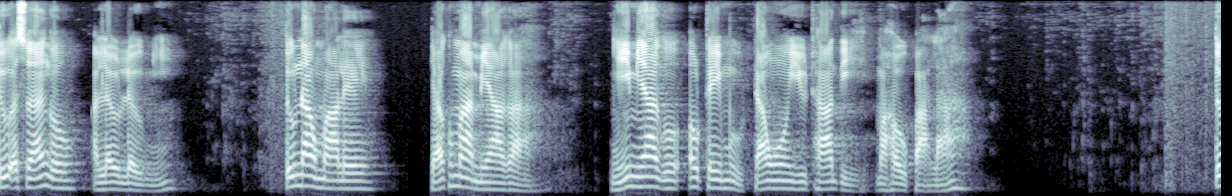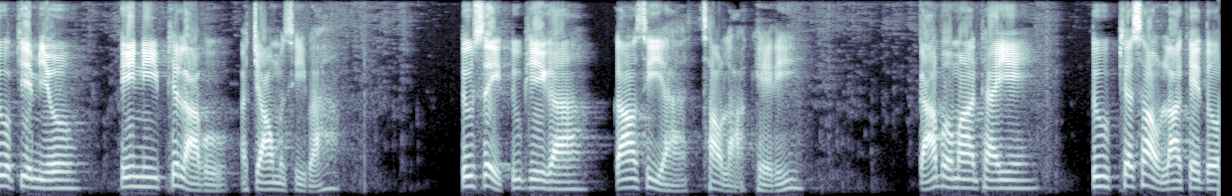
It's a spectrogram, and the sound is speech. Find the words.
သူအစွမ်းကုန်အလုတ်လုံမည်သူနောက်မှလည်းရောက်ခမများကညီများကိုအုတ်ထိတ်မှုတောင်းဝန်ယူထားသည် မဟုတ်ပါလားသူအဖြစ်မျိုးအင်းနီဖြစ်လာဖို့အကြောင်းမရှိပါ သူစိတ်သူပြေက ကားစီယာဆောက်လာခဲ့သည်ကားပေါ်မှထိုင်ရင် သူဖြတ်ဆောက်လာခဲ့သော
